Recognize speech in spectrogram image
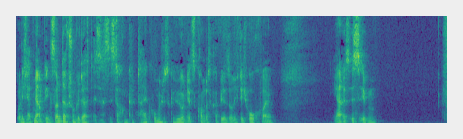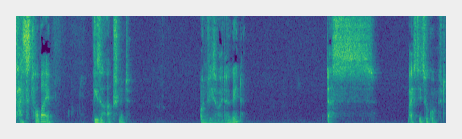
Und ich habe mir am Pink Sonntag schon gedacht, also das ist doch ein total komisches Gefühl und jetzt kommt das gerade wieder so richtig hoch, weil ja, es ist eben fast vorbei, dieser Abschnitt. Und wie es weitergeht, das weiß die Zukunft.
